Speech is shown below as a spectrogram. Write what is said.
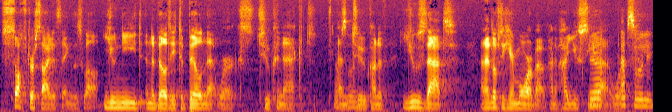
softer side of things as well. You need an ability to build networks, to connect, and to kind of use that. And I'd love to hear more about kind of how you see yeah, that work. Absolutely.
